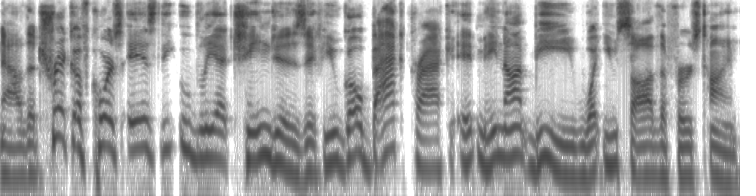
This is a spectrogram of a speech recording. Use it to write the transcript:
Now, the trick, of course, is the oubliette changes. If you go backtrack, it may not be what you saw the first time.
